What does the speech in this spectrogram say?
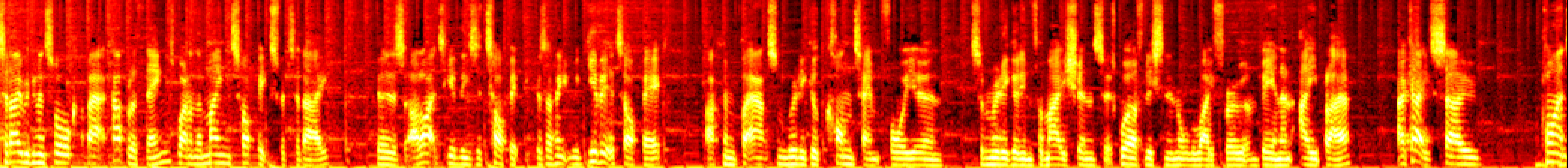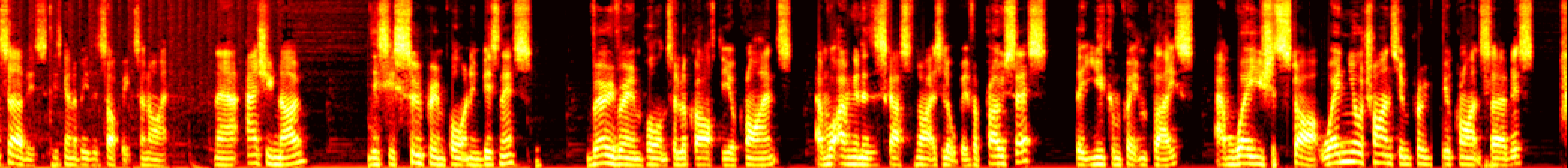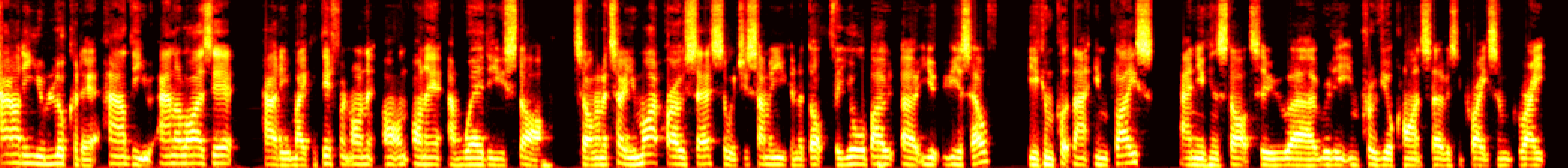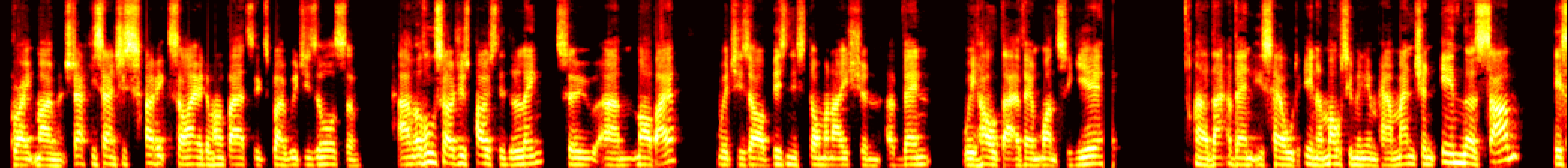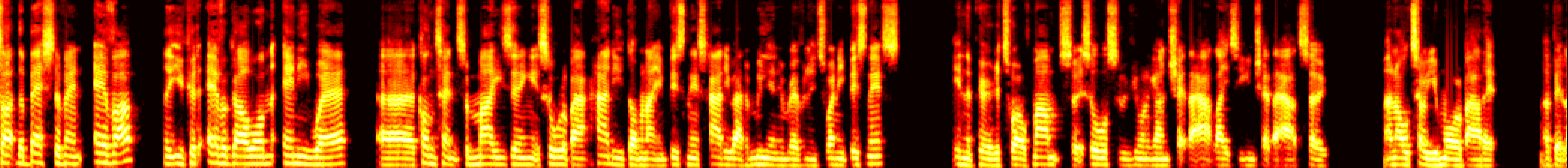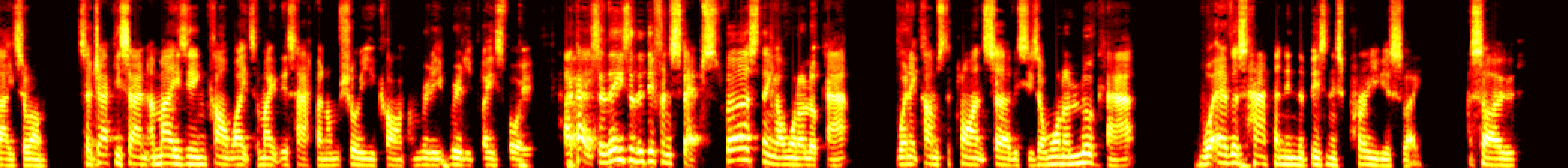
Today, we're going to talk about a couple of things. One of the main topics for today, because I like to give these a topic, because I think if we give it a topic, I can put out some really good content for you and some really good information. So it's worth listening all the way through and being an A player. Okay, so client service is going to be the topic tonight. Now, as you know, this is super important in business. Very, very important to look after your clients. And what I'm going to discuss tonight is a little bit of a process that you can put in place and where you should start. When you're trying to improve your client service, how do you look at it? How do you analyze it? How do you make a difference on it, on, on it? And where do you start? So I'm going to tell you my process, which is something you can adopt for your boat, uh, you, yourself. You can put that in place and you can start to uh, really improve your client service and create some great, great moments. Jackie Sanchez she's so excited. I'm about to explode, which is awesome. Um, I've also just posted the link to um, Marbella, which is our business domination event we hold that event once a year. Uh, that event is held in a multi-million pound mansion in the sun. It's like the best event ever that you could ever go on anywhere. Uh, content's amazing. It's all about how do you dominate in business? How do you add a million in revenue to any business in the period of 12 months? So it's awesome. If you want to go and check that out later, you can check that out too. And I'll tell you more about it a bit later on. So Jackie's saying, amazing. Can't wait to make this happen. I'm sure you can't. I'm really, really pleased for you. Okay, so these are the different steps. First thing I want to look at when it comes to client services, I want to look at whatever's happened in the business previously. So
